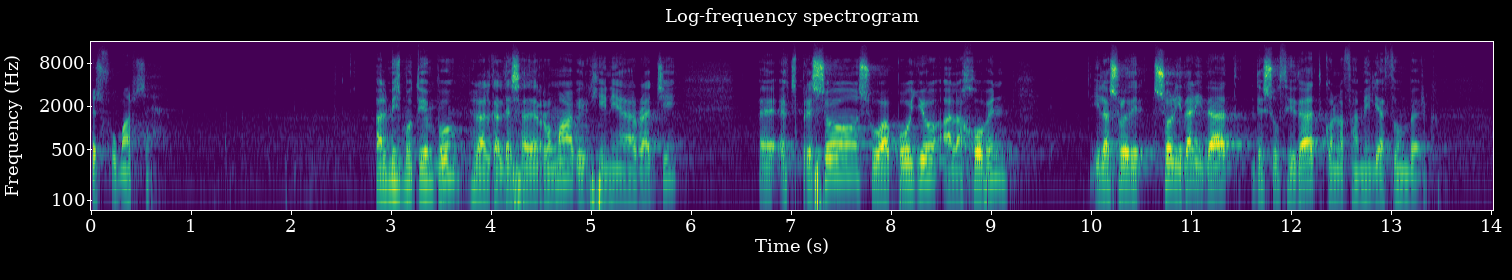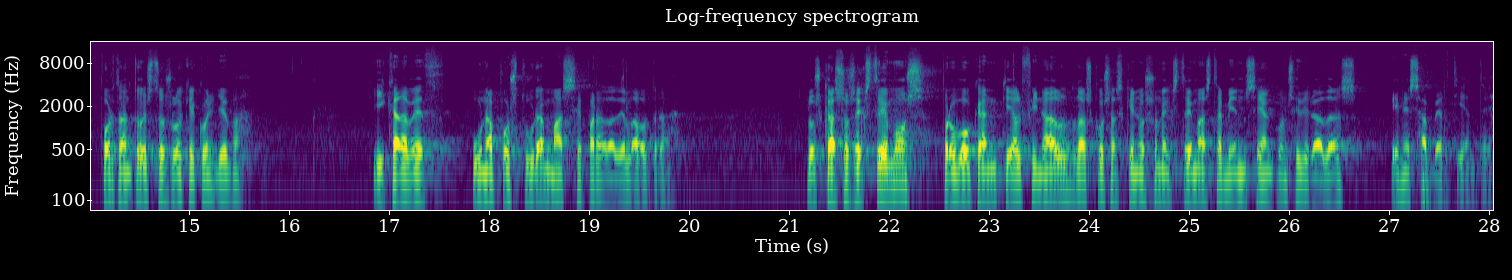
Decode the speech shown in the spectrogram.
esfumarse. Al mismo tiempo, la alcaldesa de Roma, Virginia Raggi, eh, expresó su apoyo a la joven y la solidaridad de su ciudad con la familia Thunberg. Por tanto, esto es lo que conlleva. Y cada vez una postura más separada de la otra. Los casos extremos provocan que al final las cosas que no son extremas también sean consideradas en esa vertiente.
